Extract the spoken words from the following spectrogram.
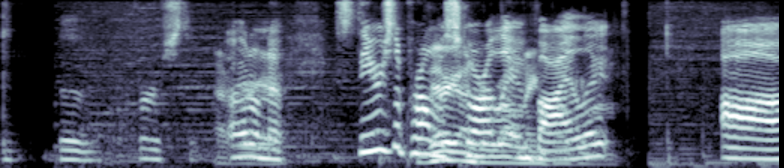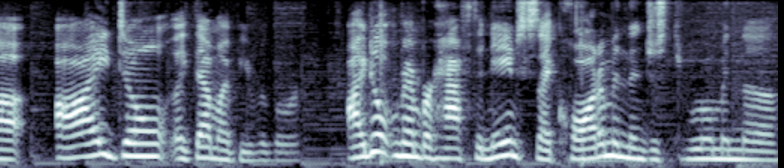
The, the first... I I don't know. forget. So there's the problem with Scarlet and underwhelming Violet. Uh, I don't... Like, that might be Rellor. I don't remember half the names because I caught them and then just threw them in the...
